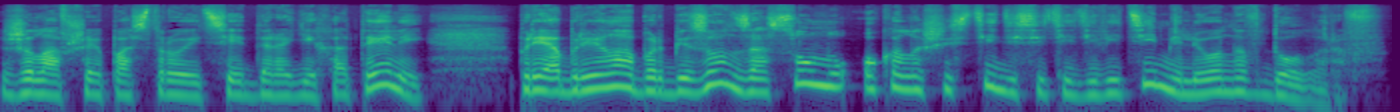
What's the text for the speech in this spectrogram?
желавшая построить сеть дорогих отелей, приобрела Барбизон за сумму около 69 миллионов долларов.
